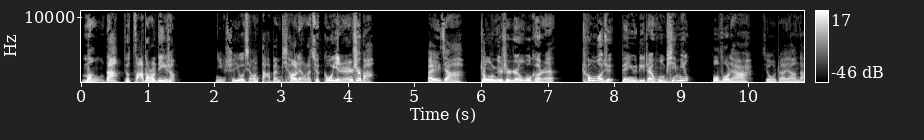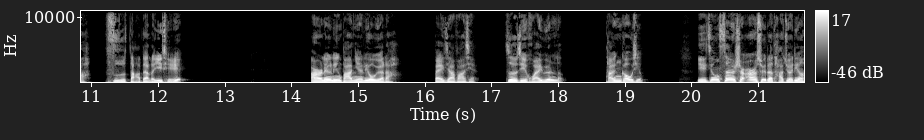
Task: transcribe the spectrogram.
猛地就砸到了地上。你是又想打扮漂亮了去勾引人是吧？白家终于是忍无可忍，冲过去便与李占宏拼命，夫妇俩就这样的厮打在了一起。二零零八年六月的，白家发现自己怀孕了，她很高兴。已经三十二岁的她决定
